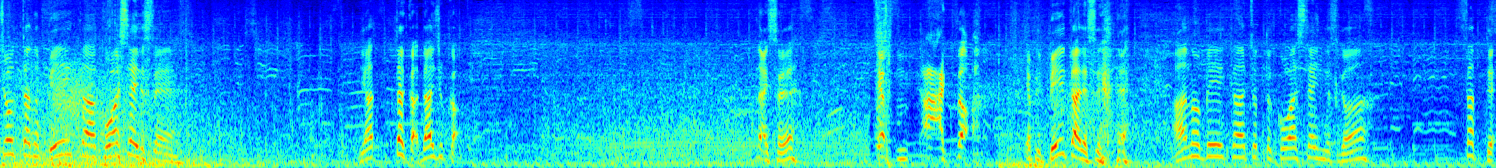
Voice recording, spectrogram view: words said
ちょっとあのベーカー壊したいですね。やったか？大丈夫か？ナイス。いやああくそやっぱりベーカーです。ね あのベーカーちょっと壊したいんですが。さて。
